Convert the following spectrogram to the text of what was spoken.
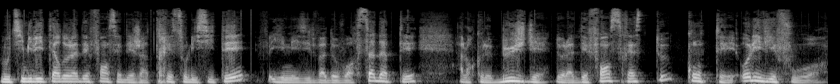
L'outil militaire de la défense est déjà très sollicité, mais il va devoir s'adapter. Alors que le budget de la défense reste compté. Olivier Four.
